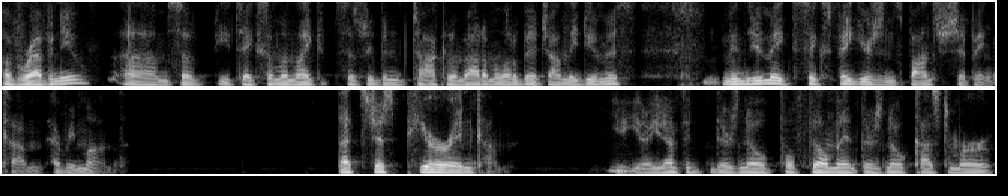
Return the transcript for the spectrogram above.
of revenue. Um, so you take someone like since we've been talking about him a little bit, John Lee Dumas. I mean, you make six figures in sponsorship income every month. That's just pure income. You, you know, you don't have to. There's no fulfillment. There's no customer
